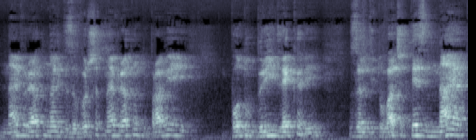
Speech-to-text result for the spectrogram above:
най-вероятно нали, да завършат, най-вероятно ги прави по-добри лекари, заради това, че те знаят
